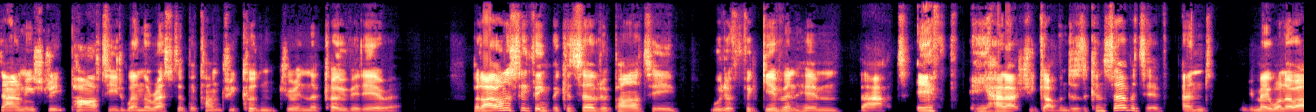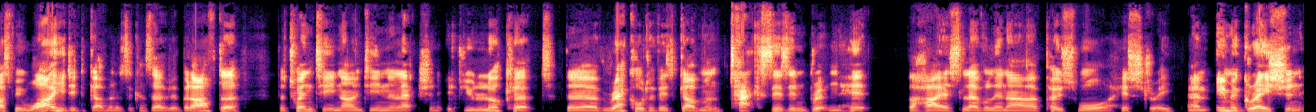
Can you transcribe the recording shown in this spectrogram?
Downing Street partied when the rest of the country couldn't during the COVID era. But I honestly think the Conservative Party would have forgiven him that if he had actually governed as a Conservative. And you may want to ask me why he did govern as a Conservative, but after the 2019 election, if you look at the record of his government, taxes in Britain hit the highest level in our post war history. Um, immigration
